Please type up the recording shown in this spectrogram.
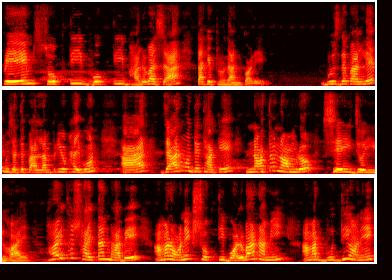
প্রেম, শক্তি, ভক্তি, ভালোবাসা তাকে প্রদান করে। বুঝতে পারলে বুঝাতে পারলাম, প্রিয় ভাই বোন আর যার মধ্যে থাকে নত নম্র সেই জয়ী হয়। হয়তো শয়তান ভাবে আমার অনেক শক্তি বলবান আমি, আমার বুদ্ধি অনেক,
